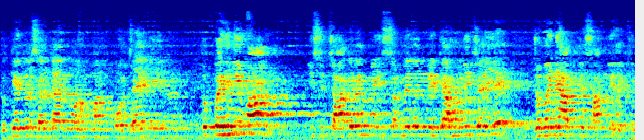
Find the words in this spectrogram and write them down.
तो केंद्र सरकार को हम मांग पहुंचाएँगे। तो पहली मांग इस जागरण में, इस सम्मेलन में क्या होनी चाहिए, जो मैंने आपके सामने रखी।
